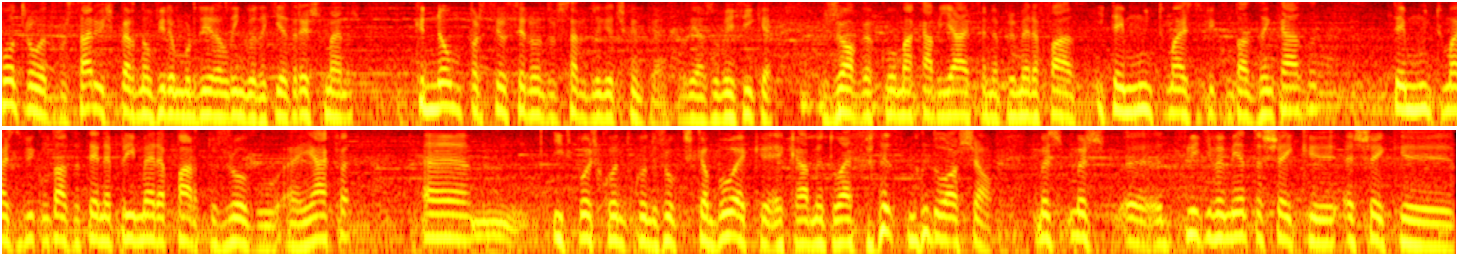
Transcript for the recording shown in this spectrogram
contra um adversário, espero não vir a morder a língua daqui a três semanas, que não me pareceu ser um adversário de Liga dos Campeões. Aliás, o Benfica joga com o Maccabi Haifa na primeira fase e tem muito mais dificuldades em casa, tem muito mais dificuldades até na primeira parte do jogo em Haifa. Um, e depois, quando, quando o jogo descambou, é que, é que realmente o Haifa se mandou ao chão. Mas, mas uh, definitivamente achei que, achei que,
